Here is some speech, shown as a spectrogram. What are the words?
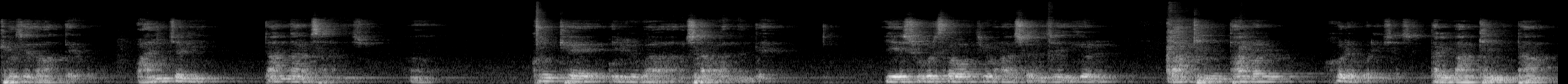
교제도 안 되고 완전히 딴 나라 사람이죠. 어. 그렇게 인류가 살아갔는데 예수 그리스도가 태어나서 이제 이걸 막힌 담을 흘려버리셨어요. 다리 막힌 담.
